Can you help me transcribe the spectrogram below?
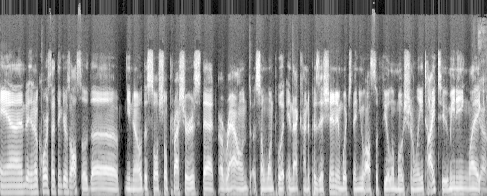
And, and of course, I think there's also the, you know, the social pressures that around someone put in that kind of position in which then you also feel emotionally tied to, meaning like, Yeah.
